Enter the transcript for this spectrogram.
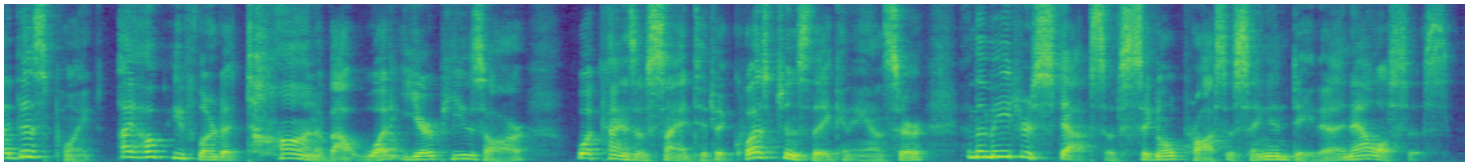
By this point, I hope you've learned a ton about what ERPs are, what kinds of scientific questions they can answer, and the major steps of signal processing and data analysis.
